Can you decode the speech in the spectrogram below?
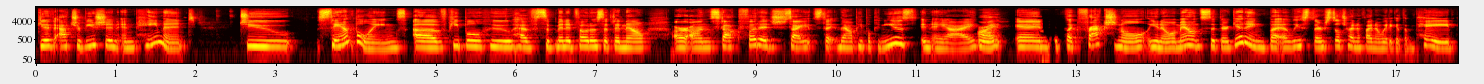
give attribution and payment to samplings of people who have submitted photos that then now are on stock footage sites that now people can use in AI. Right. And it's like fractional, you know, amounts that they're getting, but at least they're still trying to find a way to get them paid.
